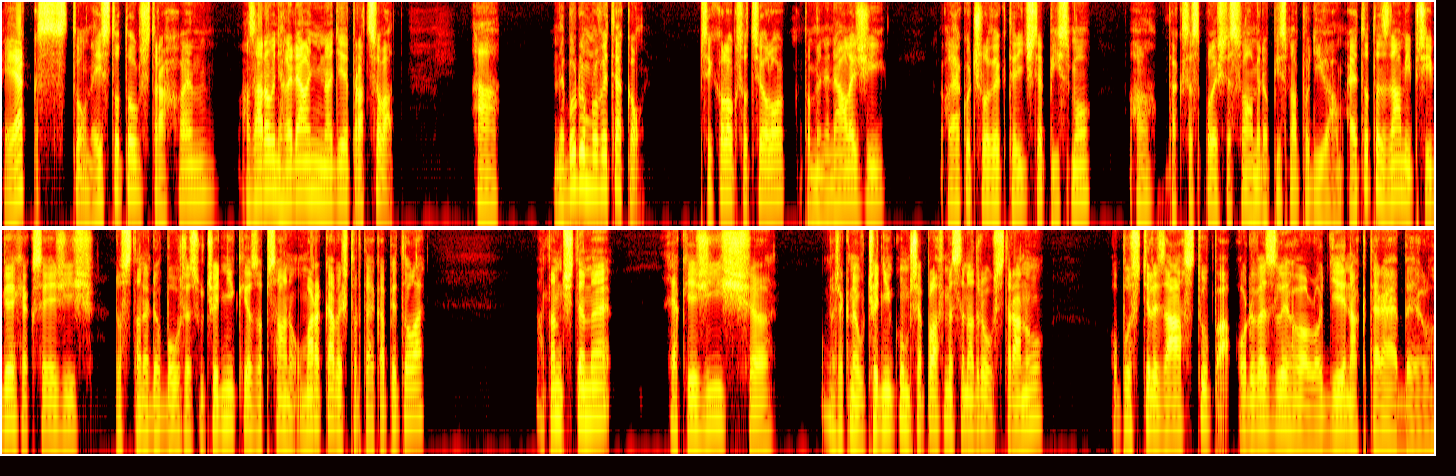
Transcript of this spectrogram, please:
jak s tou nejistotou, strachem a zároveň hledáním naděje pracovat. A nebudu mluvit jako psycholog, sociolog, to mi nenáleží, ale jako člověk, který čte písmo a tak se společně s vámi do písma podívám. A je to ten známý příběh, jak se Ježíš dostane do bouře s učedníky, je zapsáno u Marka ve čtvrté kapitole. A tam čteme, jak Ježíš eh, řekne učedníkům, přeplavme se na druhou stranu, opustili zástup a odvezli ho lodi, na které byl,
